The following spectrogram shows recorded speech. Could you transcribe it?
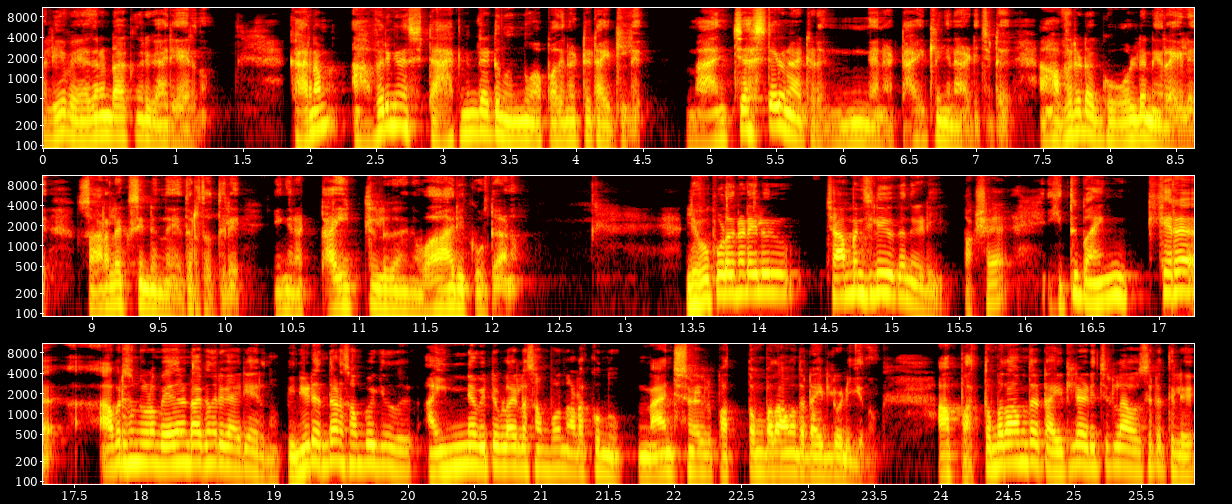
വലിയ വേദന ഉണ്ടാക്കുന്ന ഒരു കാര്യമായിരുന്നു. കാരണം അവരിങ്ങനെ സ്റ്റാഗ്നന്റ് ആയിട്ട് നിന്നു ആ പതിനെട്ട് ടൈറ്റിൽ മാഞ്ചസ്റ്റർ യുണൈറ്റഡ് ഇങ്ങനെ ടൈറ്റിൽ ഇങ്ങനെ അടിച്ചിട്ട് അവരുടെ ഗോൾഡൻ ഇറയിൽ സർലക്സിന്റെ നേതൃത്വത്തിൽ ഇങ്ങനെ ടൈറ്റിൽ വാരിക്കൂട്ടുകയാണ് ലിവർപൂൾ ഒരു ചാമ്പ്യൻസ് ലീഗ് ഒക്കെ നേടി. പക്ഷേ ഇത് ഭയങ്കര അവരെ സംബന്ധിച്ചോളം വേദന ഉണ്ടാക്കുന്ന ഒരു കാര്യമായിരുന്നു. പിന്നീട് എന്താണ് സംഭവിക്കുന്നത്? ഇന്നവിറ്റബിൾ ആയിട്ടുള്ള സംഭവം നടക്കുന്നു. മാഞ്ചസ്റ്ററിൽ പത്തൊമ്പതാമത്തെ ടൈറ്റിൽ അടിക്കുന്നു. ആ പത്തൊമ്പതാമത്തെ ടൈറ്റിൽ അടിച്ചിട്ടുള്ള അവസരത്തിൽ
